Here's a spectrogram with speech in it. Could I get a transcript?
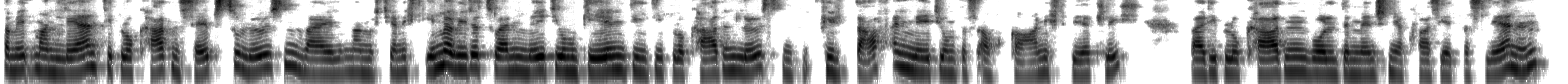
damit man lernt, die Blockaden selbst zu lösen, weil man möchte ja nicht immer wieder zu einem Medium gehen, die die Blockaden löst. Und viel darf ein Medium das auch gar nicht wirklich, weil die Blockaden wollen den Menschen ja quasi etwas lernen.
